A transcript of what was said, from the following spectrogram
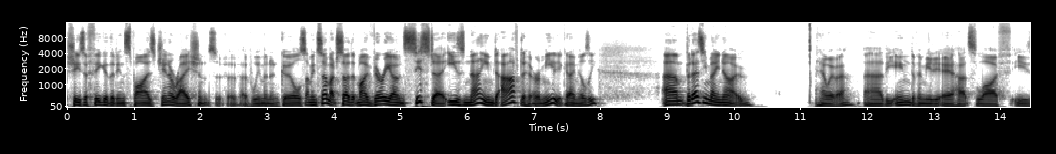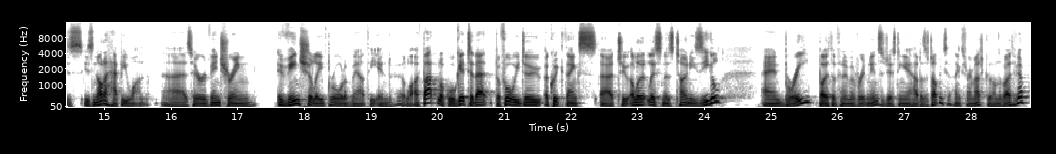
she's a figure that inspires generations of, of, of, women and girls. I mean, so much so that my very own sister is named after her, Amelia. G'day, Millsy. Um, but as you may know, however, uh, the end of Amelia Earhart's life is is not a happy one, uh, as her adventuring eventually brought about the end of her life. But look, we'll get to that. Before we do, a quick thanks uh, to alert listeners Tony Ziegel and Bree, both of whom have written in suggesting Earhart as a topic. So thanks very much. Good on the both of you.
